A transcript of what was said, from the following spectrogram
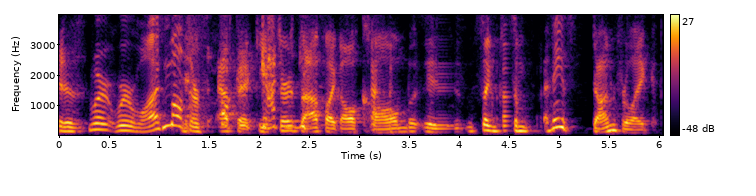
It is We're, we're what? it's Motherfucker. epic. He starts damn- off like all calm, but it's, it's like some. I think it's done for like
